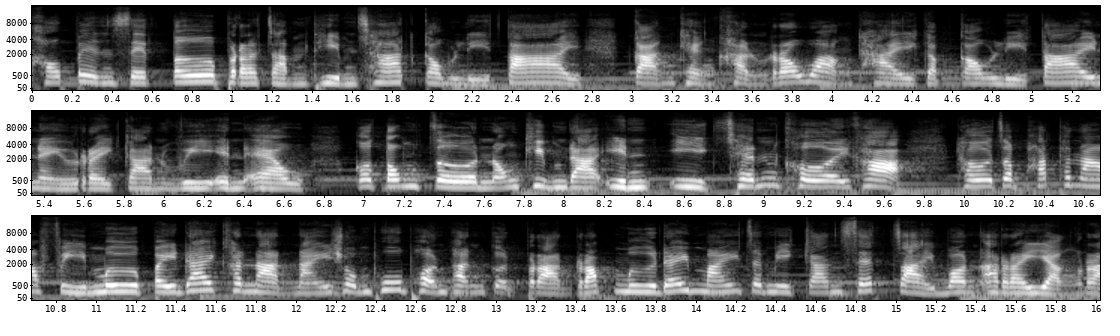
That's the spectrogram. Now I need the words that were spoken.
เขาเป็นเซตเตอร์ประจำทีมชาติเกาหลีใต้ การแข่งขันระหว่างไทยกับเกาหลีใต้ในรายการ VNL ก็ต้องเจอน้องคิมดาอินอีกเช่นเคยค่ะ เธอจะพัฒนาฝีมือไปได้ขนาดไหนชมพู่พรพันธ์เกิดปราดรับมือได้ไหมจะมีการเซตจ่ายบอลอะไรอย่างไร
